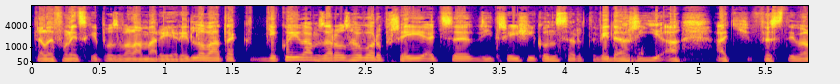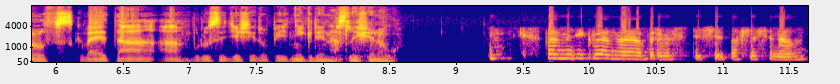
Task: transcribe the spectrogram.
telefonicky pozvala Marie Ridlova, tak děkuji vám za rozhovor, přeji, ať se zítřejší koncert vydaří a ať festival vzkvétá a budu se těšit opět někdy naslyšenou. Velmi děkujeme a budeme se těšit naslyšenou.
